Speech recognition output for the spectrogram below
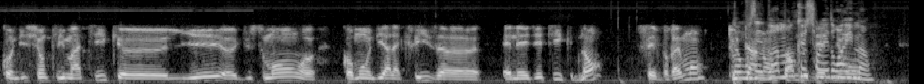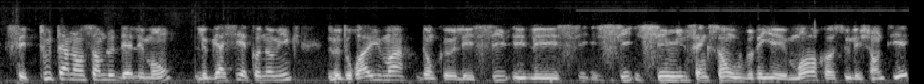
conditions climatiques euh, liées euh, justement, euh, comme on dit, à la crise euh, énergétique. Non, c'est vraiment tout Donc vous un êtes vraiment que sur les droits humains. C'est tout un ensemble d'éléments. Le gâchis économique, le droit humain, donc euh, les, six, les six- six- 6500 ouvriers morts sur les chantiers,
